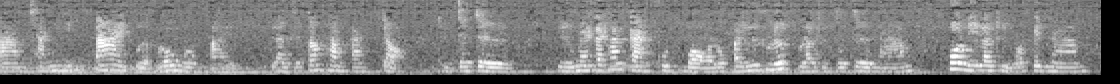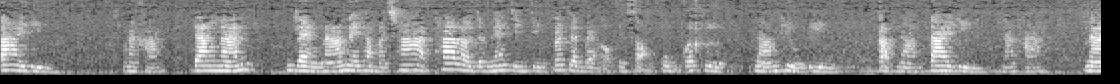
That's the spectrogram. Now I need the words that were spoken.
ตามชั้นหินใต้เปลือกโลกลงไป เราจะต้องทำการเจาะถึงจะเจอ หรือแม้กระทั่งการขุดบ่อลงไปลึกๆ เราถึงจะเจอน้ำพวกนี้เราถือว่าเป็นน้ำใต้ดินนะคะ ดังนั้นแหล่งน้ำในธรรมชาติ ถ้าเราจะแน่จริง ๆ ก็จะแบ่งออกเป็นสองกลุ่มก็คือ น้ำผิวดินกับน้ำใต้ดินนะคะ น้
